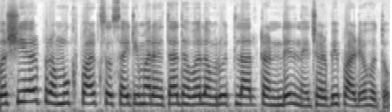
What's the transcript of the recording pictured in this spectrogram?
વશિયર પ્રમુખ પાર્ક સોસાયટીમાં રહેતા ધવલ અમૃતલાલ ટંડેલને ઝડપી પાડ્યો હતો.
